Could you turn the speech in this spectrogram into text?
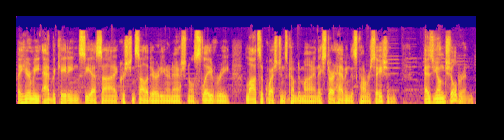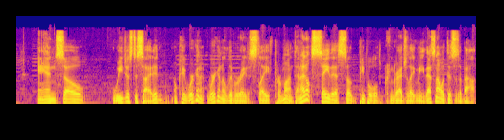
they hear me advocating CSI, Christian Solidarity International, slavery. Lots of questions come to mind. They start having this conversation as young children, and so we just decided okay we're gonna we're gonna liberate a slave per month and i don't say this so people will congratulate me that's not what this is about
